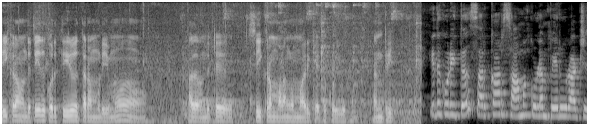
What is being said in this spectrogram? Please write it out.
சீக்கிரம் வந்துட்டு இதுக்கு ஒரு தீர்வு தர முடியுமோ அதை வந்துட்டு சீக்கிரம் வழங்குமாறு கேட்டுக்கொள்கிறோம் நன்றி. இது குறித்து சர்க்கார் சாமக்குளம் பேரூராட்சி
